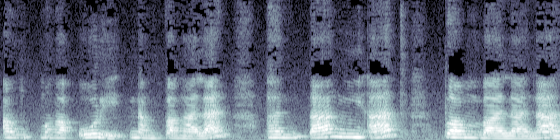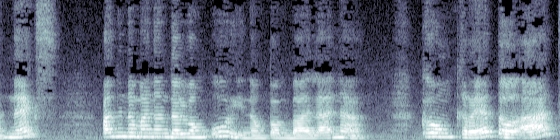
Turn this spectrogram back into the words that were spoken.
ang mga uri ng pangalan? Pantangi at pambalana. Next, ano naman ang dalawang uri ng pambalana? Konkreto at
